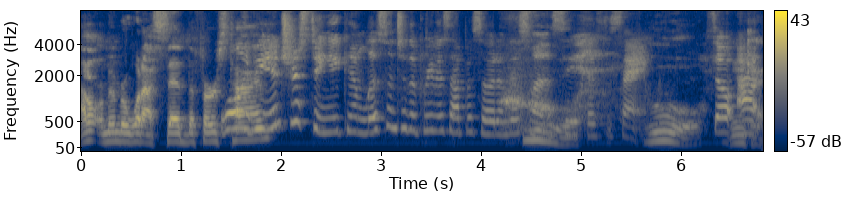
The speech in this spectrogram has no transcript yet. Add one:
I don't remember what I said the first well, time. it'd be interesting. You can listen to the previous episode and this one and see if it's the same. Ooh. So I, okay.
